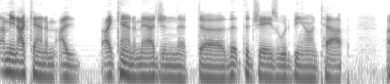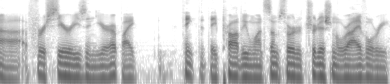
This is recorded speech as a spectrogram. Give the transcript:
I mean, I can't. I, I can't imagine that uh, that the Jays would be on tap uh, for series in Europe. I think that they probably want some sort of traditional rivalry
